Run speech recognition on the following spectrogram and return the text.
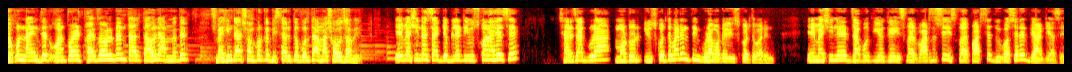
যখন nine Z one point five বলবেন, তাহলে তাহলে আপনাদের মেশিনটা সম্পর্কে বিস্তারিত বলতে আমার সহজ হবে। এই মেশিনটার সাইডে ব্লেড ইউজ করা হয়েছে। সাড়ে চার ঘোড়া মোটর ইউজ করতে পারেন, তিন ঘোড়া মোটর ইউজ করতে পারেন। এই মেশিনের যাবতীয় যে স্পেয়ার পার্টস আছে স্পেয়ার পার্টসে দুই বছরের গ্যারান্টি আছে।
